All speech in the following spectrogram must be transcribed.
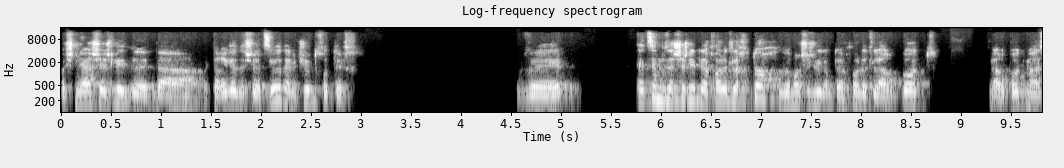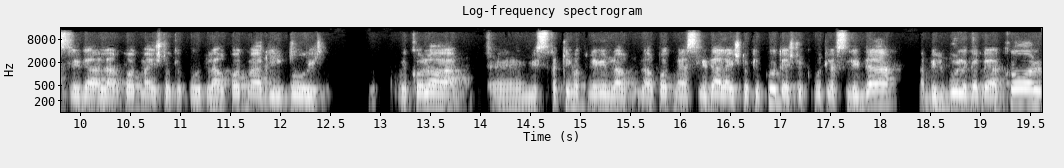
בשנייה שיש לי את, ה, את הרגע הזה של הציות, אני פשוט חותך. ועצם זה שיש לי את היכולת לחתוך, זה אומר שיש לי גם את היכולת להרפות, להרפות מהסלידה, להרפות מההשתוקקות, להרפות מהבלבול, וכל המשחקים הפנימיים להרפות מהסלידה להשתוקקות, ההשתוקקות לסלידה, הבלבול לגבי הכל,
